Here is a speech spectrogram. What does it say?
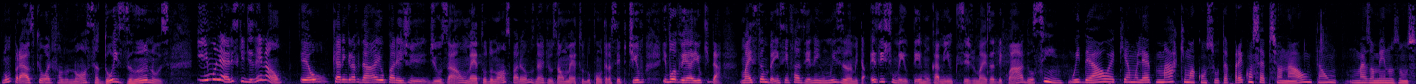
num prazo que eu olho e falo, nossa, dois anos? E mulheres que dizem, não, eu quero engravidar, eu parei de, de, usar um método, nós paramos, né, de usar um método contraceptivo e vou ver aí o que dá. Mas também sem fazer nenhum exame e tal. Existe um meio termo, um caminho que seja mais adequado? Sim, o ideal é que a mulher marque uma consulta pré-concepcional, então mais ou menos uns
